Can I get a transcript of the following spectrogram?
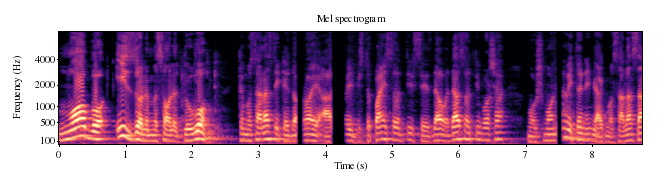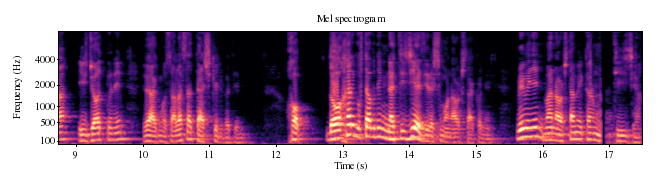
ما با این ظلم مثال دوم که مثلثی که دارای اعضای 25 سانتی 13 و 10 سانتی باشه ما شما نمی‌تونیم یک مثلث ایجاد کنیم یا یک مثلث تشکیل بدیم. خب داخل گفته بودیم نتیجه زیر شما نوشته کنیم ببینید من نوشته می‌کنم نتیجه.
